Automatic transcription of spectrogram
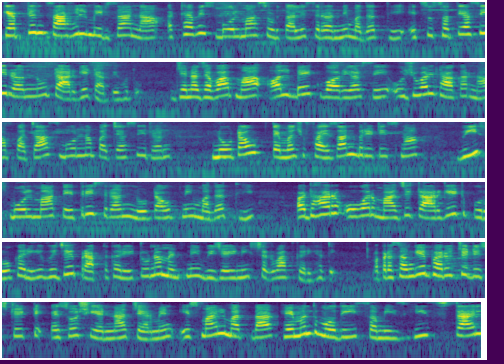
કેપ્ટન સાહિલ મિર્ઝાના અઠ્યાવીસ બોલમાં સુડતાલીસ રનની મદદથી એકસો સત્યાસી રનનું ટાર્ગેટ આપ્યું હતું, જેના જવાબમાં અલબેક વોરિયર્સે ઉજ્જવલ ઠાકરના પચાસ બોલના પચાસી રન નોટઆઉટ તેમજ ફૈઝાન બ્રિટિશના વીસ બોલમાં તેત્રીસ રન નોટઆઉટની મદદથી અઢાર ઓવરમાં જ ટાર્ગેટ પૂરો કરી વિજય પ્રાપ્ત કરી ટુર્નામેન્ટની વિજયની શરૂઆત કરી હતી. આ પ્રસંગે ભરૂચ ડિસ્ટ્રિક્ટ એસોસિએશનના ચેરમેન ઇસ્માઇલ મતદાર, હેમંત મોદી સમીઝ હી, સ્ટાઇલ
